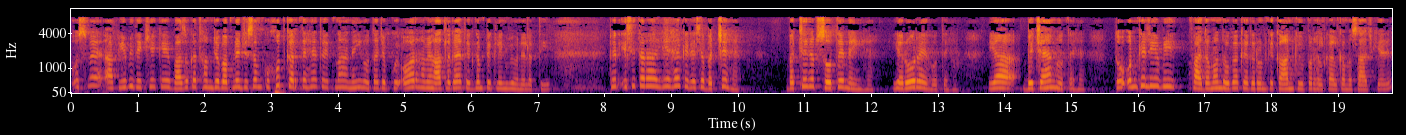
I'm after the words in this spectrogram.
اس میں آپ یہ بھی دیکھیے کہ بعض اوقات ہم جب اپنے جسم کو خود کرتے ہیں تو اتنا نہیں ہوتا، جب کوئی اور ہمیں ہاتھ لگائے تو ایک دم ٹکلنگ بھی ہونے لگتی ہے۔ پھر اسی طرح یہ ہے کہ جیسے بچے ہیں، بچے جب سوتے نہیں ہیں یا رو رہے ہوتے ہیں یا بے چین ہوتے ہیں، تو ان کے لیے بھی فائدہ مند ہوگا کہ اگر ان کے کان کے اوپر ہلکا ہلکا مساج کیا جائے۔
